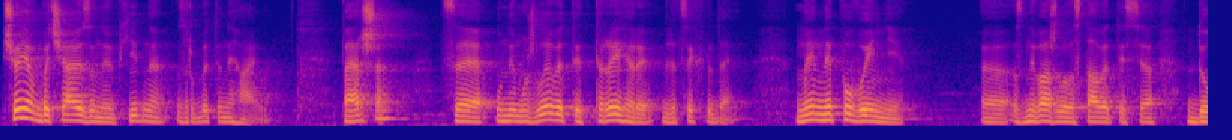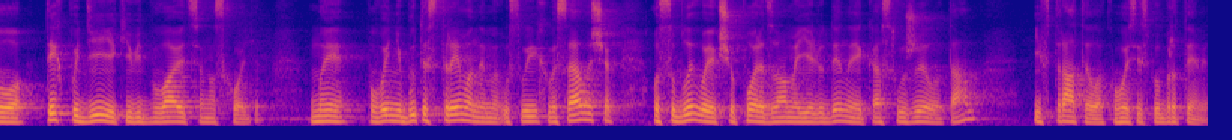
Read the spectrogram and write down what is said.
Що я вбачаю за необхідне зробити негайно? Перше, це унеможливити тригери для цих людей. Ми не повинні зневажливо ставитися до тих подій, які відбуваються на Сході. Ми повинні бути стриманими у своїх веселощах, особливо якщо поряд з вами є людина, яка служила там і втратила когось із побратимів.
